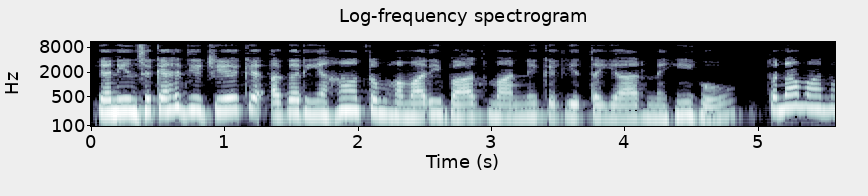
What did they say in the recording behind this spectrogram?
یعنی ان سے کہہ دیجیے کہ اگر یہاں تم ہماری بات ماننے کے لیے تیار نہیں ہو، تو نہ مانو۔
